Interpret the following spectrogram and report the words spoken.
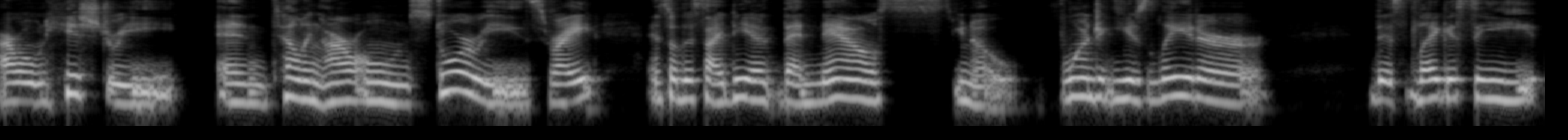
our own history, and telling our own stories, right? And so, this idea that now, you know, 400 years later, this legacy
